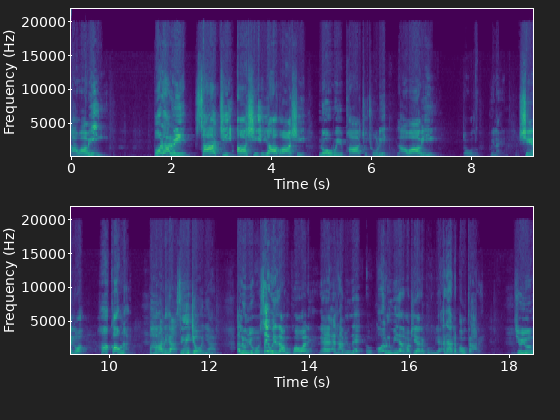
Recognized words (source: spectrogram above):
လာပါပြီဘော်ဒါတွေစားကြည့်အားရှိအရသာရှိနို့ဝေဖာချိုချိုလေးလာပါပြီတော့ဆိုဖွင့်လိုက်ရှင်သွားဟာကောင်းလိုက်ဘာလဲဟာစေးကြော်ညာအဲ့လိုမျိုးပေါ့စိတ်ဝင်စားမှုကွာသွားတယ်အဲအတာဗျူးနဲ့ဟိုကိုယ်အမှုပညာသမားဖြစ်ရတာကိုယ်ကြီးတယ်အဲ့ဒါတပေါက်တာတယ်ရိုးရိုး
